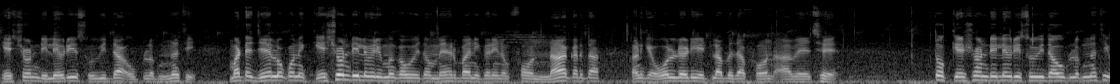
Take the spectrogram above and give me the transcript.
કેશ ઓન ડિલિવરી સુવિધા ઉપલબ્ધ નથી. માટે જે લોકોને કેશ ઓન ડિલિવરી મગાવવું હોય તો મહેરબાની કરીને ફોન ના કરતા, કારણ કે ઓલરેડી એટલા બધા ફોન આવે છે. તો કેશ ઓન ડિલિવરી સુવિધા ઉપલબ્ધ નથી.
